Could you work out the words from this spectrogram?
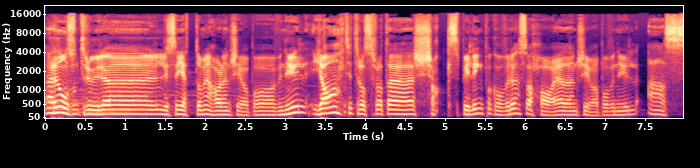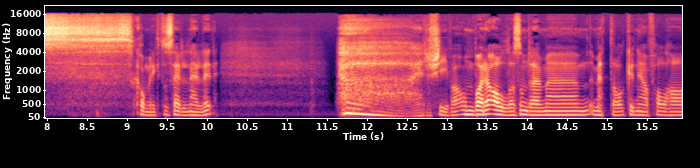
Er det noen som tror jeg har lyst til å gjette om jeg har den skiva på vinyl? Ja, til tross for at det er sjakkspilling på coveret, så har jeg den skiva på vinyl. Ass. Kommer ikke til å selge den heller. Hele skiva. Om bare alle som drev med metal, kunne iallfall ha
